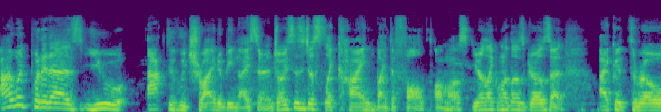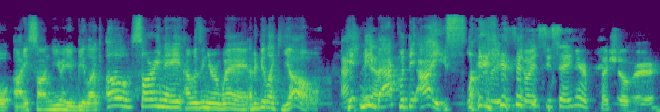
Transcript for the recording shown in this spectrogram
I would put it as you actively try to be nicer. Joyce is just like kind by default almost. You're like one of those girls that I could throw ice on you and you'd be like, "Oh, sorry, Nate, I was in your way," and I'd be like, "Yo, hit me yeah. back with the ice!" Like, Joyce, Joyce, he's saying you're a pushover.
